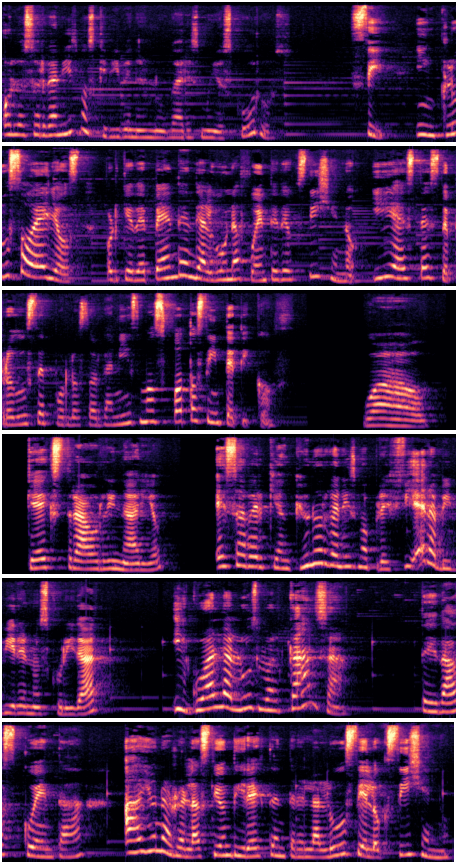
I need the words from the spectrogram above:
o los organismos que viven en lugares muy oscuros. Sí, incluso ellos, porque dependen de alguna fuente de oxígeno y este se produce por los organismos fotosintéticos. ¡Wow! ¡Qué extraordinario! Es saber que aunque un organismo prefiera vivir en oscuridad, igual la luz lo alcanza. ¿Te das cuenta? Hay una relación directa entre la luz y el oxígeno.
